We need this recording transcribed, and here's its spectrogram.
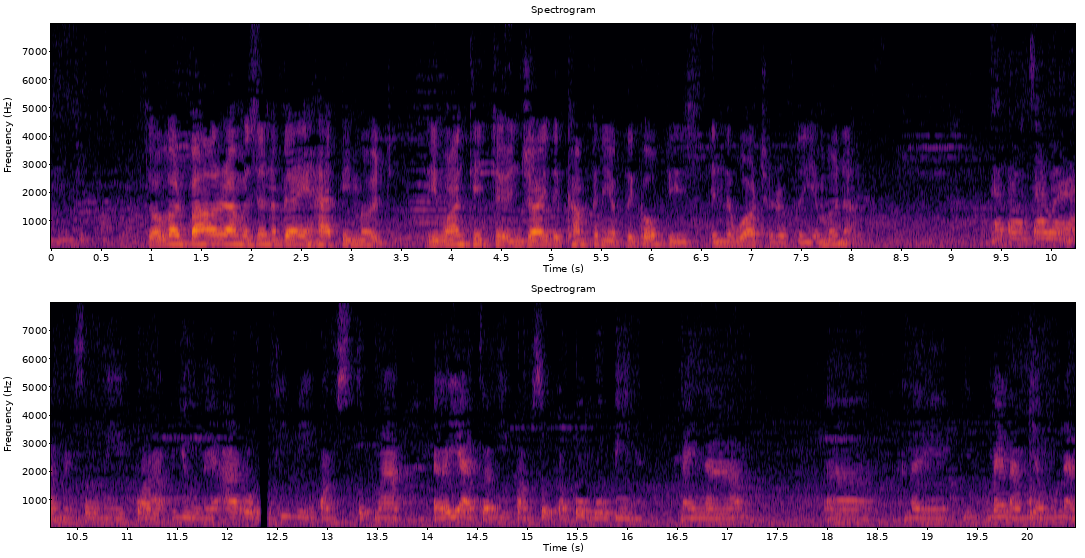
งอยู่ที่คอ So Lord Balaram was in a very happy mood. He wanted to enjoy the company of the gopis in the water of the Yamuna. และพระองค์เจ้าวรามเนี่ยทรงมีความอยู่ในอารมณ์ที่มีความสุขมากแล้วก็อยากจะมีความสุขกับพวกโกปีเนี่ยในน้ำเอ่อในแม่น้ำยมุนา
